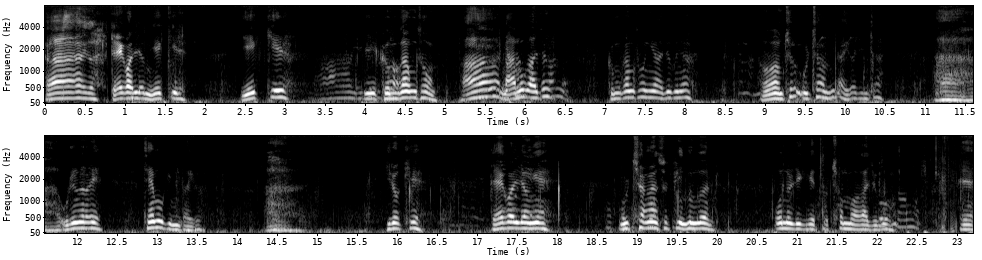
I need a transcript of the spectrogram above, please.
아, 이거 대관령 옛길, 옛길, 아, 이 금강송. 아, 나무가 아주, 금강송이 아주 그냥 엄청 울창합니다, 이거 진짜. 아, 우리나라의 제목입니다, 이거. 아, 이렇게 대관령에 울창한 숲이 있는 건 오늘 이게 또 처음 와가지고, 예.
